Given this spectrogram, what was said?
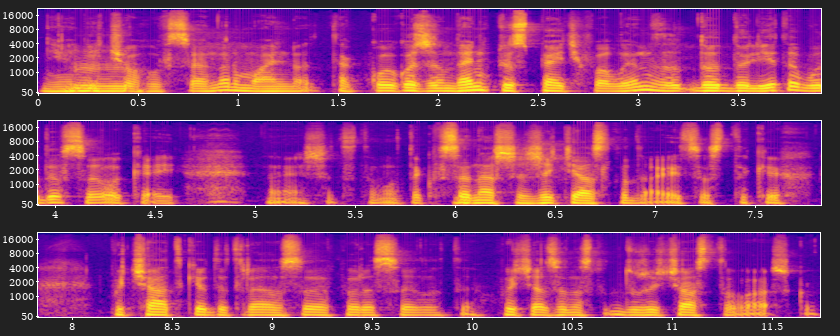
ні, нічого, все нормально. Так, кожен день плюс 5 хвилин до, до літа буде все окей. Знаєш, тому так все наше життя складається з таких початків, де треба себе пересилити. Хоча це нас дуже часто важко.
